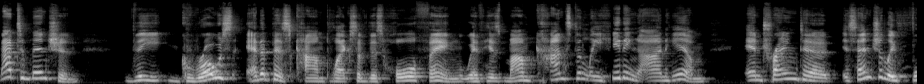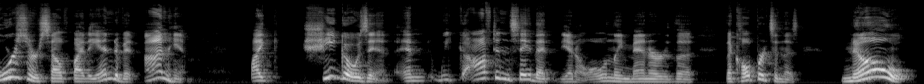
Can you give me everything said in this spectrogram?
Not to mention the gross Oedipus complex of this whole thing with his mom constantly hitting on him and trying to essentially force herself by the end of it on him. Like, she goes in, and we often say that, you know, only men are the, the culprits in this. No!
